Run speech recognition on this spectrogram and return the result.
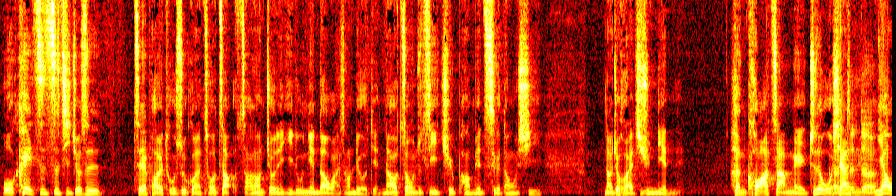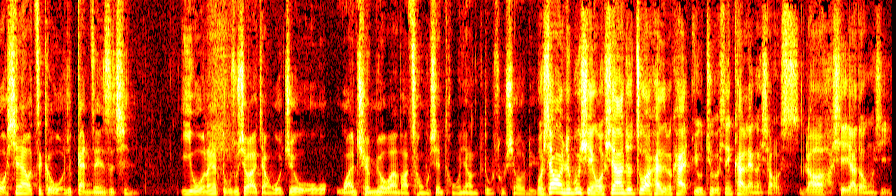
我可以自自己就是直接跑去图书馆，从早早上九点一路念到晚上六点，然后中午就自己去旁边吃个东西，然后就回来继续念呢，很夸张哎！就是我现在、你要我现在这个我去干这件事情。以我那个读书效来讲，我觉得我完全没有办法重现同样的读书效率。我现在完全不行，我现在就坐在开始看 YouTube，先看两个小时，然后写一下东西，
